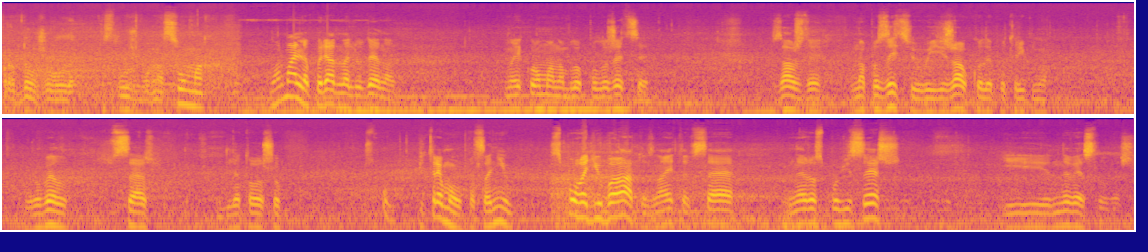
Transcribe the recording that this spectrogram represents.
Продовжували службу на Сумах. Нормальна, порядна людина, на якого можна було положитися. Завжди на позицію виїжджав, коли потрібно. Робив все для того, щоб ну, підтримував пацанів. Спогадів багато, знаєте, все не розповісиш і не висловиш.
